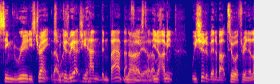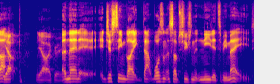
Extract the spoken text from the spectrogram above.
seemed really strange That because we actually hadn't been bad that No, first yeah, time. that You know, I mean, weird. we should have been about two or three nil up. yeah, yeah, I agree. And then it, it just seemed like that wasn't a substitution that needed to be made.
